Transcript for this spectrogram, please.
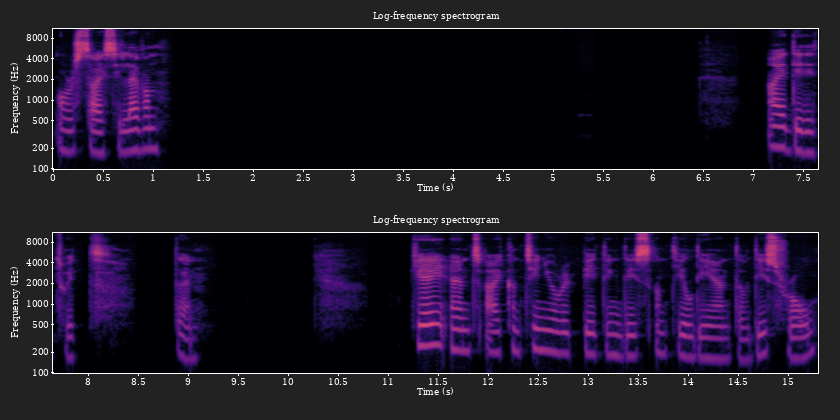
or size 11 I did it with 10 Okay, and I continue repeating this until the end of this row.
